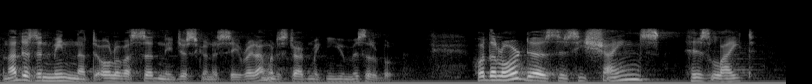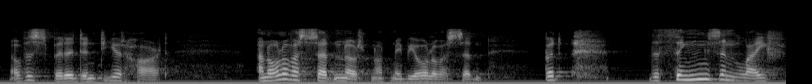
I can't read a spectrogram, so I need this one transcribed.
And that doesn't mean that all of a sudden He's just going to say, right, I'm going to start making you miserable. What the Lord does is He shines His light of His Spirit into your heart. And all of a sudden, or not maybe all of a sudden, but the things in life,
